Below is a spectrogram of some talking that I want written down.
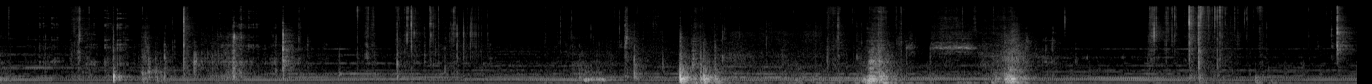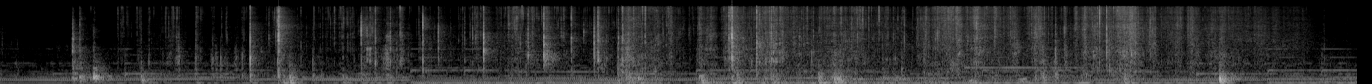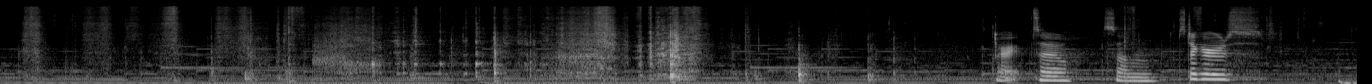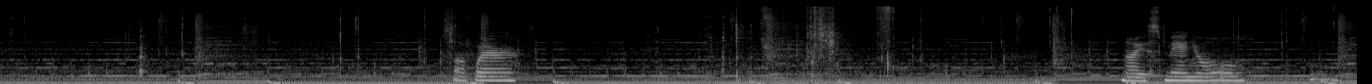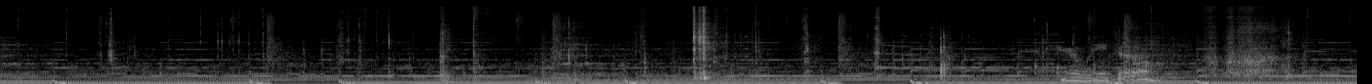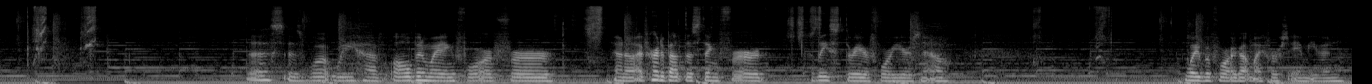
All right, so some stickers. Software. Nice manual. Here we go. This is what we have all been waiting for for, I don't know, I've heard about this thing for at least three or four years now. Way before I got my first AiM even.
